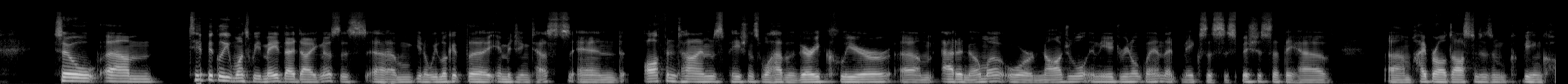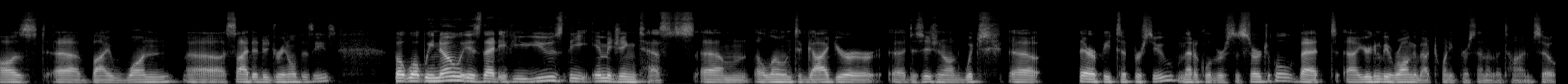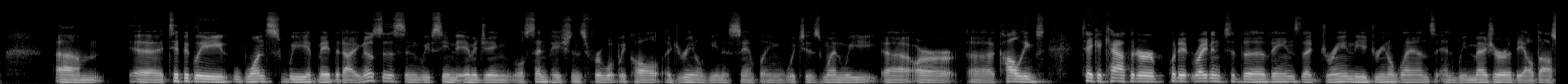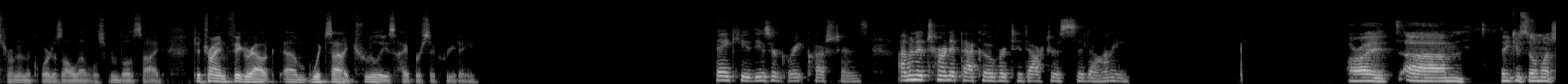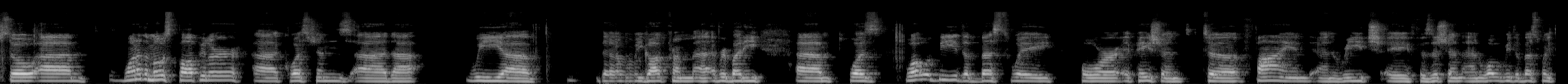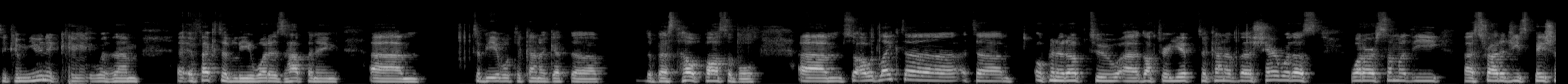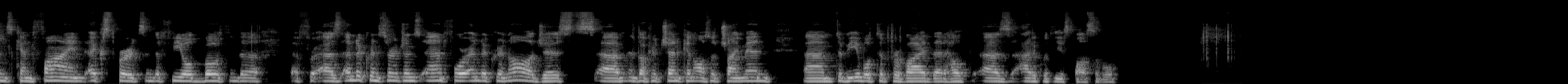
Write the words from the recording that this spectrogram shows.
So um, typically once we've made that diagnosis, um, you know, we look at the imaging tests and oftentimes patients will have a very clear um, adenoma or nodule in the adrenal gland that makes us suspicious that they have um, hyperaldosteronism being caused uh, by one-sided uh, adrenal disease. But what we know is that if you use the imaging tests um, alone to guide your uh, decision on which uh, therapy to pursue, medical versus surgical, that uh, you're going to be wrong about 20% of the time. So um, uh, typically, once we have made the diagnosis and we've seen the imaging, we'll send patients for what we call adrenal venous sampling, which is when we, uh, our uh, colleagues take a catheter, put it right into the veins that drain the adrenal glands, and we measure the aldosterone and the cortisol levels from both sides to try and figure out um, which side truly is hypersecreting. Thank you. These are great questions. I'm going to turn it back over to Dr. Sidani. All right. Um, Thank you so much. So um, one of the most popular uh, questions uh, that we uh, that we got from uh, everybody um, was, what would be the best way for a patient to find and reach a physician, and what would be the best way to communicate with them effectively what is happening um, to be able to kind of get the the best help possible. Um, so I would like to, to open it up to uh, Dr. Yip to kind of uh, share with us what are some of the uh, strategies patients can find experts in the field, both in the uh, for, as endocrine surgeons and for endocrinologists. Um, and Dr. Chen can also chime in um, to be able to provide that help as adequately as possible.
